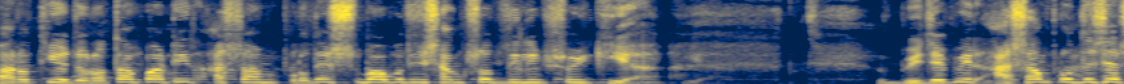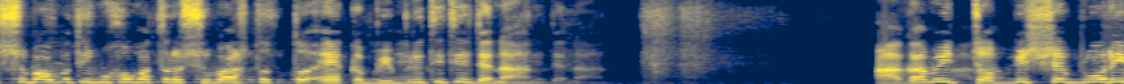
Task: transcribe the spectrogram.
ভারতীয় জনতা পার্টির আসাম প্রদেশ সভাপতি সাংসদ দিলীপ শইকিয়া। বিজেপির আসাম প্রদেশের সভাপতি মুখপাত্র সুভাষ দত্ত এক বিবৃতিতে জানান আগামী চব্বিশ ফেব্রুয়ারি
